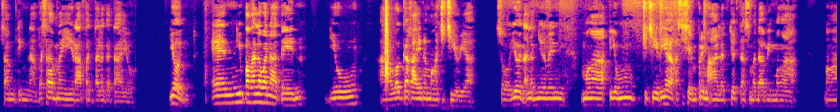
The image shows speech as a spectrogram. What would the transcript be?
something na basta mahirapan talaga tayo. Yun. And yung pangalawa natin, yung uh, wag kakain ng mga chichirya. So, yun, alam niyo naman mga yung chichirya kasi syempre maalat yun tapos madaming mga mga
